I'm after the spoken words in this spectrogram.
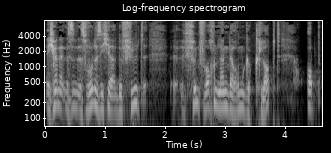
Ich meine, es, es wurde sich ja gefühlt äh, fünf Wochen lang darum gekloppt, ob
